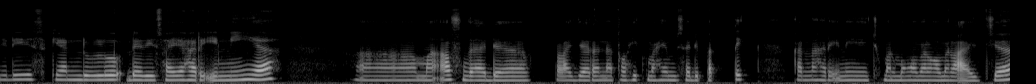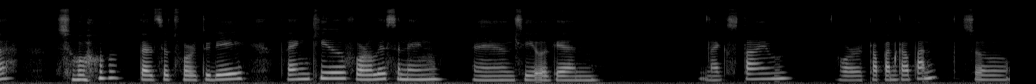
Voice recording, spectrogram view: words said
jadi sekian dulu dari saya hari ini ya. Uh, maaf nggak ada pelajaran atau hikmah yang bisa dipetik karena hari ini cuma mau ngomel-ngomel aja. So that's it for today thank you for listening and see you again next time or kapan-kapan. So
